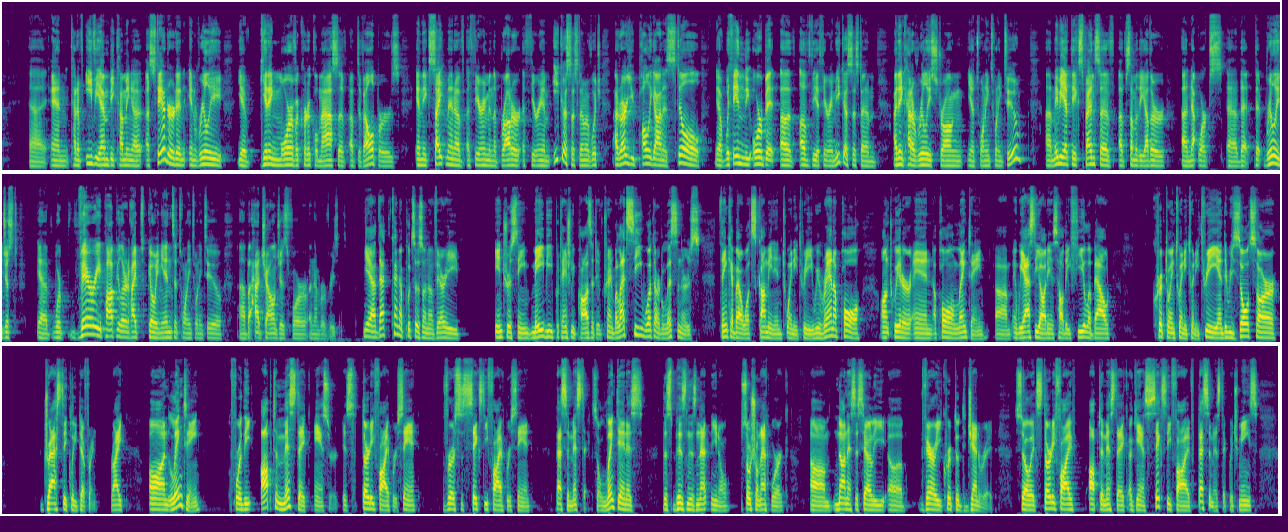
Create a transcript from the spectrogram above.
uh, and kind of EVM becoming a, a standard and, and, really you know getting more of a critical mass of, of developers and the excitement of Ethereum and the broader Ethereum ecosystem, of which I'd argue Polygon is still you know, within the orbit of, of the Ethereum ecosystem, I think had a really strong you know 2022, uh, maybe at the expense of of some of the other uh, networks uh, that that really just yeah, were very popular and hyped going into 2022, uh, but had challenges for a number of reasons. Yeah, that kind of puts us on a very interesting, maybe potentially positive trend. But let's see what our listeners think about what's coming in 23. We ran a poll on Twitter and a poll on LinkedIn, um, and we asked the audience how they feel about crypto in 2023, and the results are drastically different, right? On LinkedIn, for the optimistic answer is 35% versus 65% pessimistic. So LinkedIn is this business net, you know, social network, um, not necessarily uh, very crypto degenerate. So it's 35 optimistic against 65 pessimistic, which means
